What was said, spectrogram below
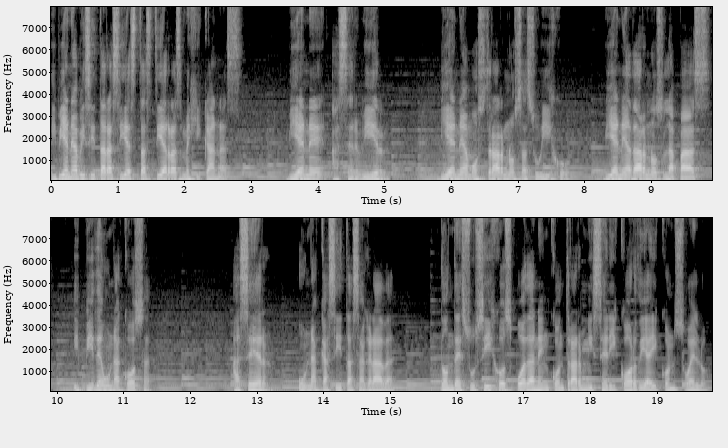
y viene a visitar así estas tierras mexicanas. Viene a servir, viene a mostrarnos a su Hijo, viene a darnos la paz y pide una cosa, hacer una casita sagrada donde sus hijos puedan encontrar misericordia y consuelo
